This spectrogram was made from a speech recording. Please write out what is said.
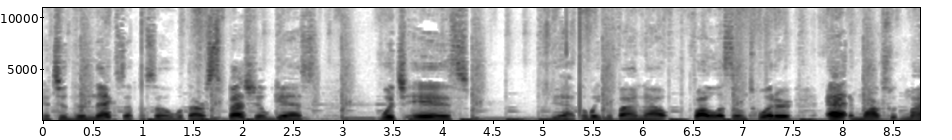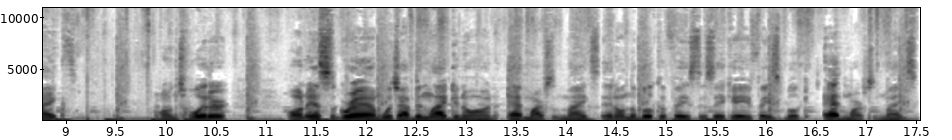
into the next episode with our special guest, which is, you have to wait to find out. Follow us on Twitter at Marks with Mikes on Twitter, on Instagram, which I've been liking on at Marks with Mikes, and on the Book of Faces, aka Facebook at Marks with Mikes.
